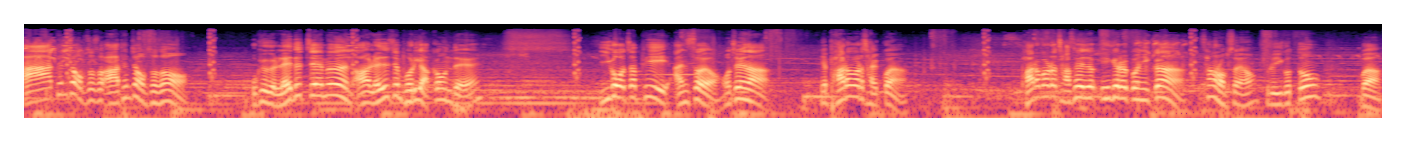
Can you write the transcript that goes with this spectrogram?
아 템창 없어서 아 템창 없어서. 오케이 오케이. 레드잼은 아 레드잼 버리기 아까운데. 이거 어차피 안 써요. 어차피 나 그냥 바로바로 잘 거야. 바로바로 해- 해결할 거니까 상관없어요. 그리고 이것도 뭐야.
